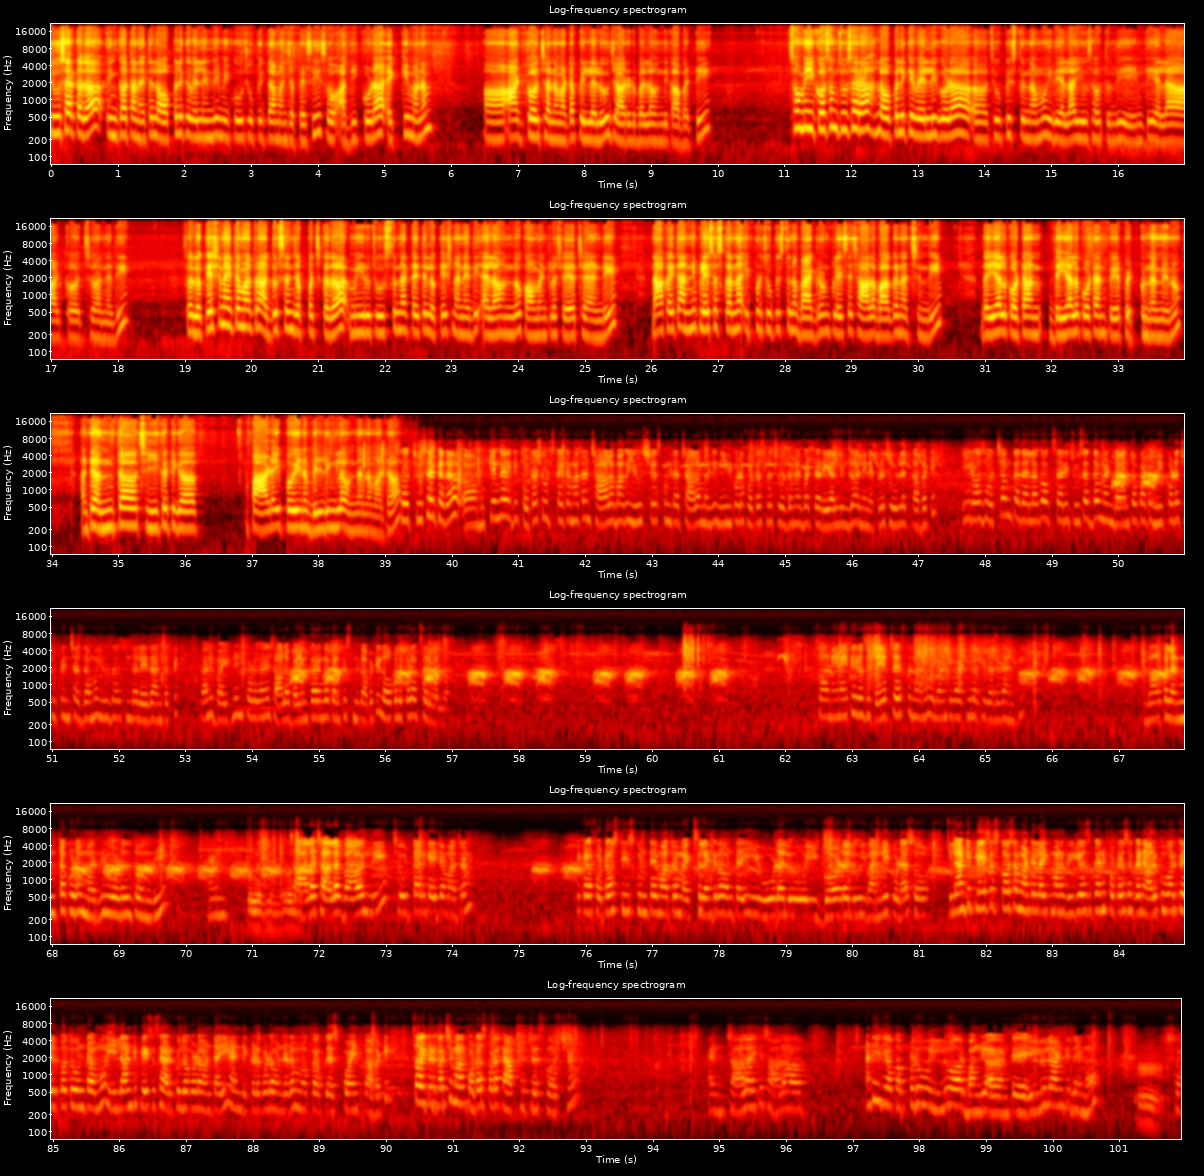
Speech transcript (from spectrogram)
చూశారు కదా ఇంకా తనైతే లోపలికి వెళ్ళింది మీకు చూపిద్దామని చెప్పేసి. సో అది కూడా ఎక్కి మనం ఆడుకోవచ్చు అన్నమాట పిల్లలు జారుడు బల్ల ఉంది కాబట్టి. సో మీకోసం చూసారా? లోపలికి వెళ్ళి కూడా చూపిస్తున్నాము ఇది ఎలా యూస్ అవుతుంది ఏంటి ఎలా ఆడుకోవచ్చు అన్నది. సో లొకేషన్ అయితే మాత్రం అదుర్స్ అని చెప్పొచ్చు కదా. మీరు చూస్తున్నట్టయితే లొకేషన్ అనేది ఎలా ఉందో కామెంట్లో షేర్ చేయండి. నాకైతే అన్ని ప్లేసెస్ కన్నా ఇప్పుడు చూపిస్తున్న బ్యాక్గ్రౌండ్ ప్లేసే చాలా బాగా నచ్చింది. దయ్యాల కోట అని దయ్యాల కోట అని పేరు పెట్టుకున్నాను నేను. అంటే అంత చీకటిగా పాడైపోయిన బిల్డింగ్ లా ఉందన్నమాట. సో చూసారు కదా ముఖ్యంగా ఇది ఫోటోషూట్స్కి అయితే మాత్రం చాలా బాగా యూజ్ చేసుకుంటారు చాలా మంది నేను కూడా ఫొటోస్లో చూడడమే బట్ రియల్గా నేను ఎప్పుడూ చూడలేదు కాబట్టి ఈ రోజు వచ్చాం కదా ఎలాగో ఒకసారి చూసేద్దాం అండ్ దాంతోపాటు మీకు కూడా చూపించేద్దాము. యూజ్ అవుతుందా లేదా అని చెప్పి. కానీ బయట నుంచి చూడగానే చాలా భయంకరంగా కనిపిస్తుంది కాబట్టి లోపలికి కూడా ఒకసారి వెళ్దాం. సో నేనైతే ఈరోజు డేర్ చేస్తున్నాను ఇలాంటి వాటిలోకి వెళ్ళడానికి. లోపలంతా కూడా మర్రి ఓడలతో ఉంది. అండ్ చాలా చాలా బాగుంది. చూడటానికి అయితే మాత్రం ఇక్కడ ఫొటోస్ తీసుకుంటే మాత్రం ఎక్సలెంట్గా ఉంటాయి. ఈ ఊడలు ఈ గోడలు ఇవన్నీ కూడా. సో ఇలాంటి ప్లేసెస్ కోసం అంటే లైక్ మన వీడియోస్ కానీ ఫొటోస్ కానీ అరకు వరకు వెళ్ళిపోతూ ఉంటాము. ఇలాంటి ప్లేసెస్ అరకులో కూడా ఉంటాయి. అండ్ ఇక్కడ కూడా ఉండడం ఒక ప్లస్ పాయింట్ కాబట్టి. సో ఇక్కడికి వచ్చి మనం ఫొటోస్ కూడా క్యాప్చర్ చేసుకోవచ్చు. అండ్ చాలా అయితే చాలా అంటే ఇది ఒకప్పుడు ఇల్లు ఆర్ బంగ్లా అంటే ఇల్లు లాంటిదేమో. సో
